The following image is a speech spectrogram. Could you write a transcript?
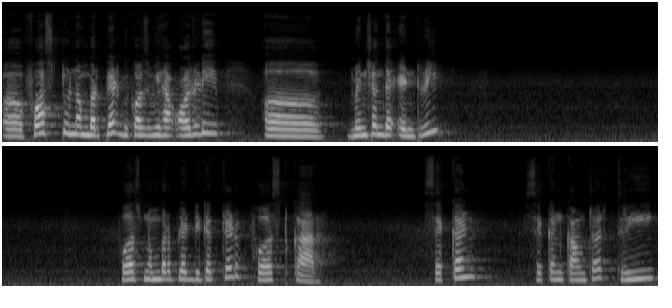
uh, first two number plate because we have already uh, mentioned the entry. First number plate detected first car. Second second counter 3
